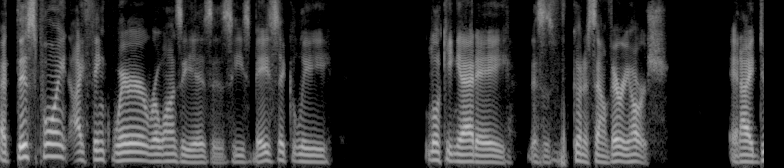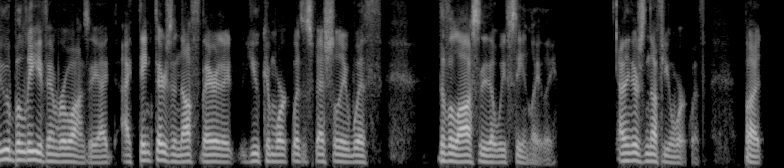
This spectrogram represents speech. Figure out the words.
at this point, I think where Roansy is, is he's basically looking at a, this is going to sound very harsh. And I do believe in Roansy. I, I think there's enough there that you can work with, especially with the velocity that we've seen lately. I think there's enough you can work with. But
